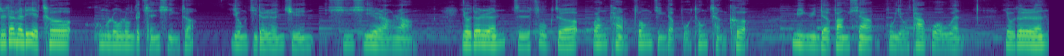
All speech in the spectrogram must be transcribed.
时代的列车轰隆隆地前行着，拥挤的人群熙熙攘攘。有的人只负责观看风景的普通乘客，命运的方向不由他过问；有的人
